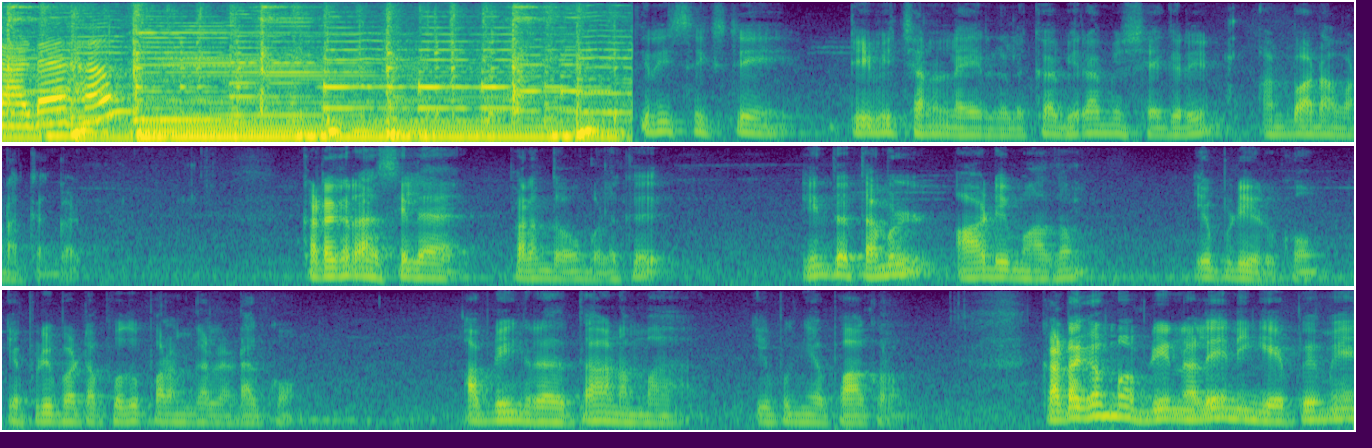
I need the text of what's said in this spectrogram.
கடகம். த்ரீ சிக்ஸ்டி டிவி சேனல் நேயர்களுக்கு அபிராமி சேகரின் அன்பான வணக்கங்கள். கடகராசியில் பிறந்தவங்களுக்கு இந்த தமிழ் ஆடி மாதம் எப்படி இருக்கும்? எப்படிப்பட்ட பொது பலன்கள் நடக்கும்? அப்படிங்கிறது தான் நம்ம இப்போ இங்கே பார்க்குறோம். கடகம் அப்படின்னாலே நீங்கள் எப்பயுமே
